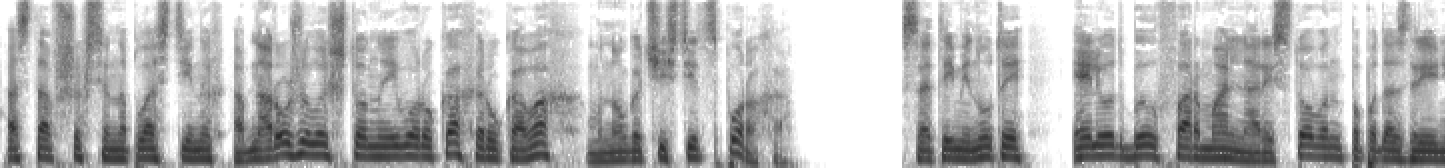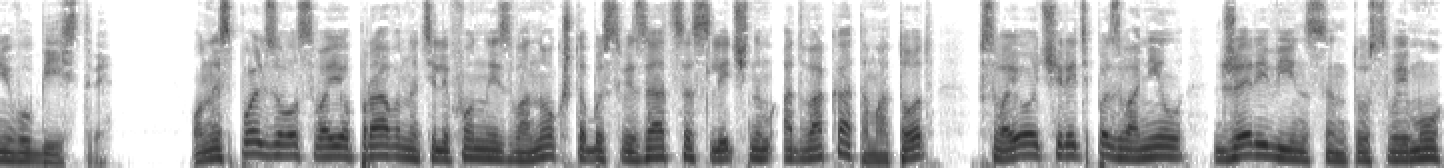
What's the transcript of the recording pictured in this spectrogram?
оставшихся на пластинах, обнаружилось, что на его руках и рукавах много частиц пороха. С этой минуты Эллиот был формально арестован по подозрению в убийстве. Он использовал свое право на телефонный звонок, чтобы связаться с личным адвокатом, а тот, в свою очередь, позвонил Джерри Винсенту, своему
